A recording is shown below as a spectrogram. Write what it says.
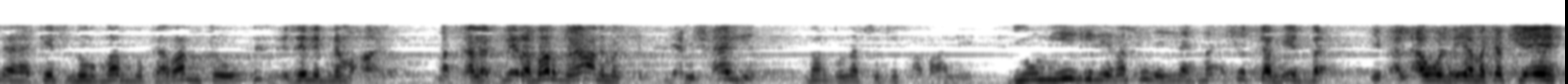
لها كيف له برضه كرامته. زيد بن محمد مسألة كبيرة برضه يعني مش مش هين. برضه نفسه تصعب عليه. يوم يجي لرسول الله بقى شو التمهيد بقى. يبقى الأول هي ما كانتش إيه؟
